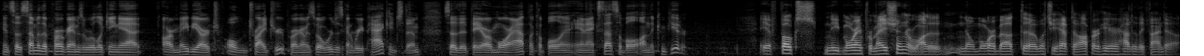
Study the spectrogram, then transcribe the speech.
And so, some of the programs we're looking at are maybe our old and tried true programs, but we're just going to repackage them so that they are more applicable and, and accessible on the computer. If folks need more information or want to know more about uh, what you have to offer here, how do they find out?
